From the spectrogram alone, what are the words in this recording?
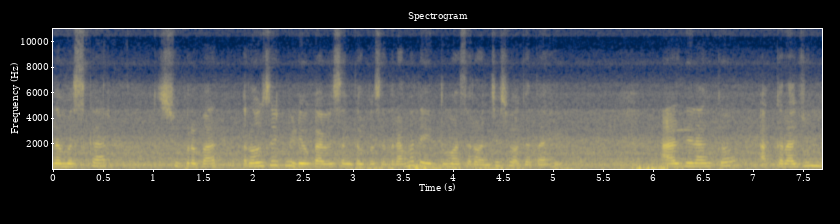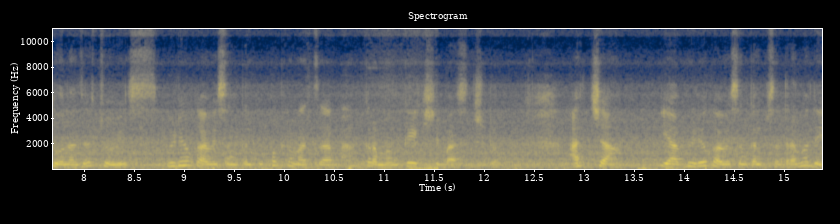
नमस्कार सुप्रभात. रोज एक व्हिडिओ काव्य संकल्प सत्रामध्ये तुम्हा सर्वांचे स्वागत आहे. आज दिनांक अकरा जून दोन हजार चोवीस. व्हिडिओ काव्य संकल्प उपक्रमाचा भाग क्रमांक एकशे बासष्ट. आजच्या या व्हिडिओ काव्य संकल्प सत्रामध्ये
